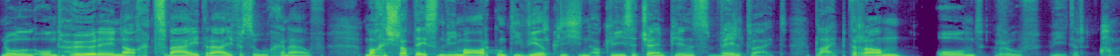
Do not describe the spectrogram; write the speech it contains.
0 und höre nach zwei, drei Versuchen auf. Mach es stattdessen wie Mark und die wirklichen Akquise-Champions weltweit. Bleib dran und ruf wieder an.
